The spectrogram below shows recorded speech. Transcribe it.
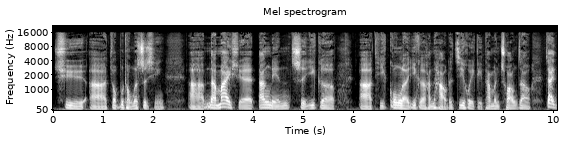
去啊做不同的事情。啊，那卖学当年是一个啊提供了一个很好的机会给他们创造在。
